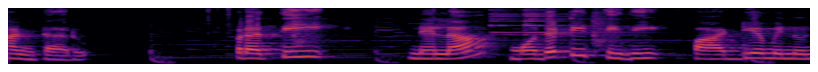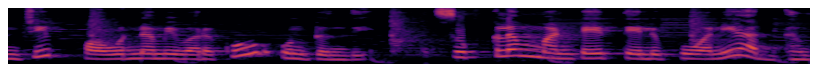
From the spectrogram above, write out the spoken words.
అంటారు. ప్రతి నెల మొదటి తిథి పాడ్యమి నుంచి పౌర్ణమి వరకు ఉంటుంది. శుక్లం అంటే తెలుపు అని అర్థం.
